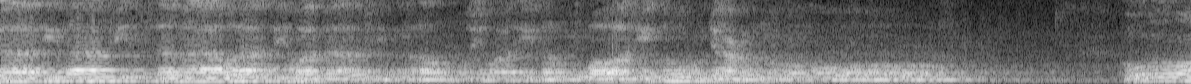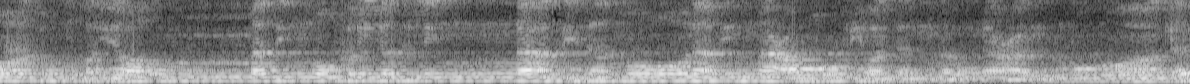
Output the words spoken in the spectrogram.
ولله ما في السماوات وما في الأرض وإلى الله ترجع الأمور. كنتم خير أمة أخرجت للناس تأمرون بالمعروف وتنهون عن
